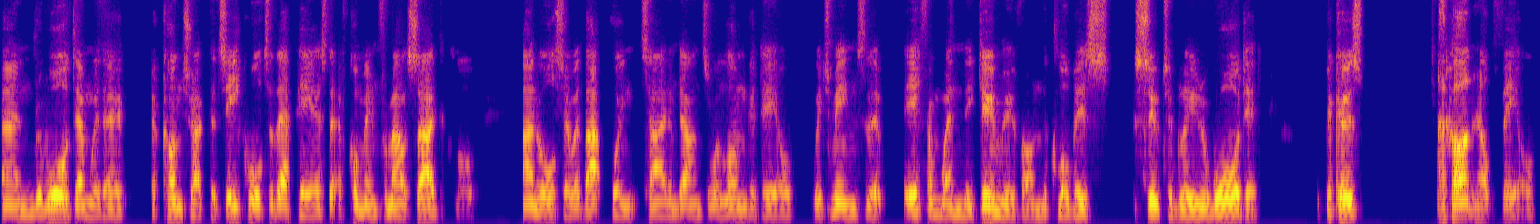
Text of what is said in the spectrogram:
and reward them with a, a contract that's equal to their peers that have come in from outside the club, and also at that point tie them down to a longer deal, which means that if and when they do move on, the club is suitably rewarded. Because I can't help feel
